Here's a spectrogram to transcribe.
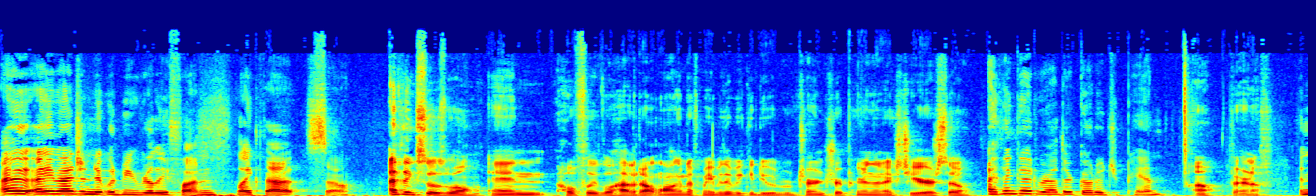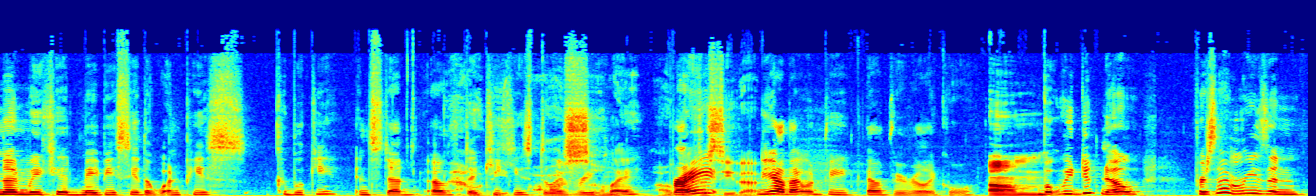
I I imagine it would be really fun like that. So I think so as well. And hopefully they'll have it out long enough. Maybe that we can do a return trip here in the next year or so. I think I'd rather go to Japan. Oh, fair enough. And then we could maybe see the One Piece kabuki instead of That the Kiki's delivery play. I would love to right? see that. Yeah, that would be that would be really cool. Um, But we do know, for some reason,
